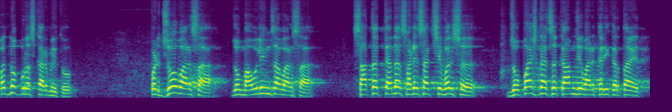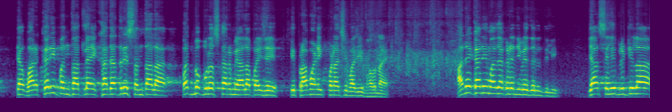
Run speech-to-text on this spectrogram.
पद्म पुरस्कार मिळतो. पण जो वारसा जो माऊलींचा वारसा सातत्यानं साडेसातशे वर्ष जोपासण्याचं काम जे वारकरी करतायत त्या वारकरी पंथातल्या एखाद्या तरी संताला पद्म पुरस्कार मिळाला पाहिजे ही प्रामाणिकपणाची माझी भावना आहे. अनेकांनी माझ्याकडे निवेदन दिली. या सेलिब्रिटीला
